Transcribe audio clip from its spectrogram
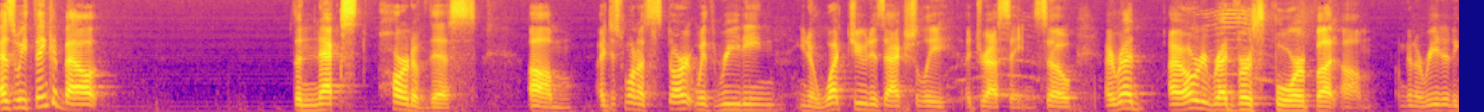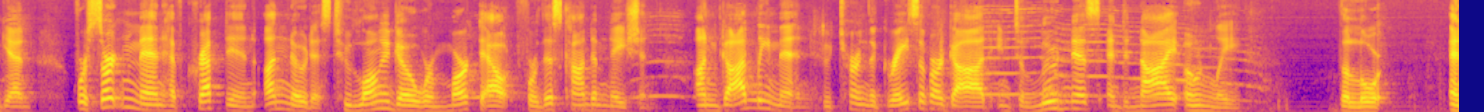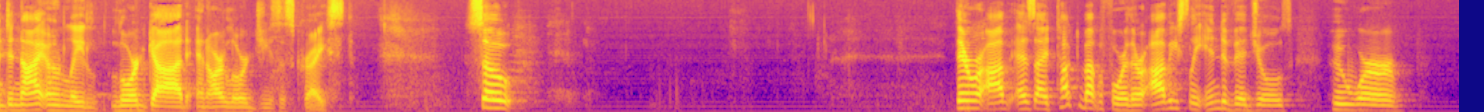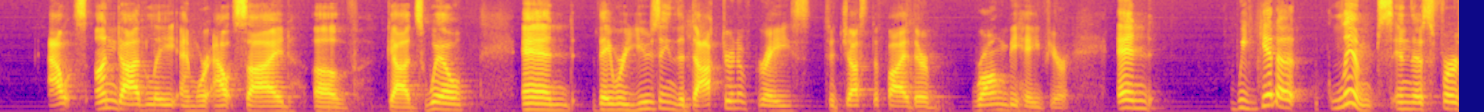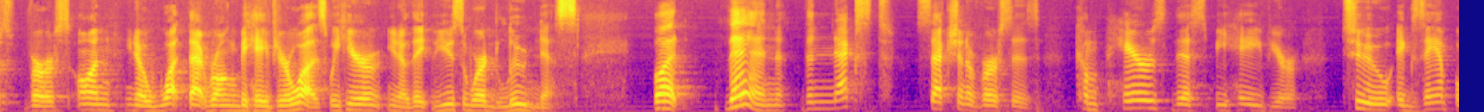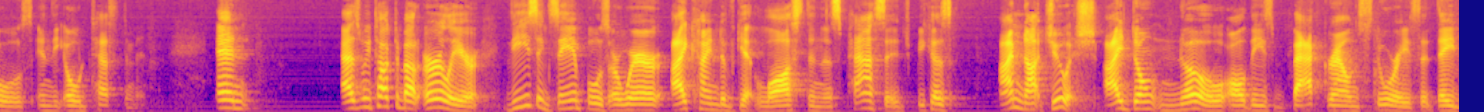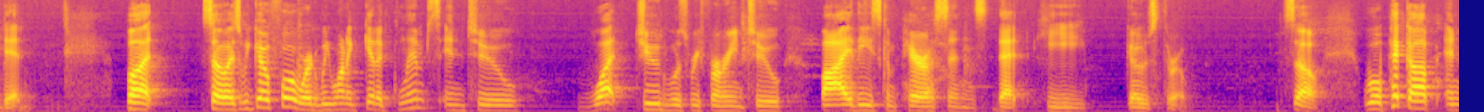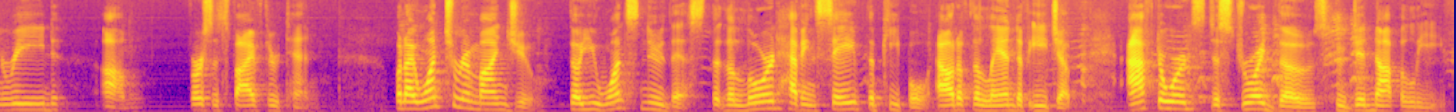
as we think about the next part of this, um, I just want to start with reading, you know, what Jude is actually addressing. So I read, I already read verse four, but um, I'm going to read it again. For certain men have crept in unnoticed, who long ago were marked out for this condemnation ungodly men who turn the grace of our God into lewdness and deny only the Lord and deny only Lord God and our Lord Jesus Christ. So there were as I talked about before, there are obviously individuals who were out, ungodly and were outside of God's will. And they were using the doctrine of grace to justify their wrong behavior. And we get a glimpse in this first verse on you know, what that wrong behavior was. We hear, you know, they use the word lewdness. But then the next section of verses compares this behavior to examples in the Old Testament. And as we talked about earlier, these examples are where I kind of get lost in this passage because I'm not Jewish. I don't know all these background stories that they did. But so as we go forward, we want to get a glimpse into what Jude was referring to by these comparisons that he goes through. So we'll pick up and read um, verses 5 through 10. But I want to remind you though you once knew this, that the Lord, having saved the people out of the land of Egypt, afterwards destroyed those who did not believe.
